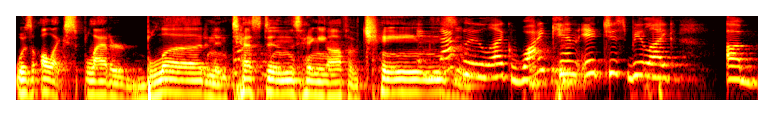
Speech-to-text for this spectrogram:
was all like splattered blood and intestines hanging off of chains. Exactly. Like, why can't it just be like a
